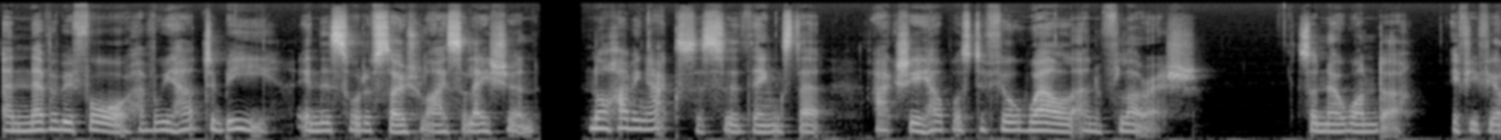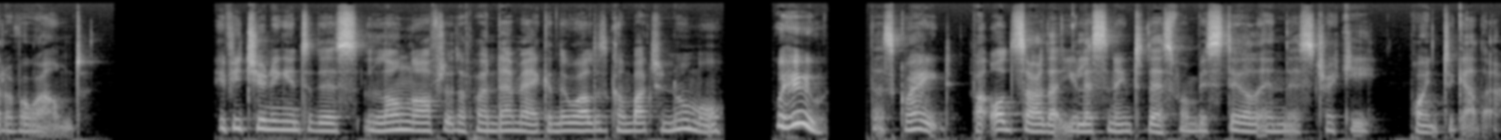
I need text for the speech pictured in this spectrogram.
And never before have we had to be in this sort of social isolation, not having access to things that actually help us to feel well and flourish. So, no wonder if you feel overwhelmed. If you're tuning into this long after the pandemic and the world has come back to normal, woohoo! That's great. But odds are that you're listening to this when we're still in this tricky point together.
